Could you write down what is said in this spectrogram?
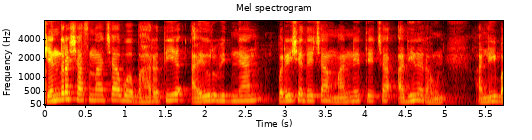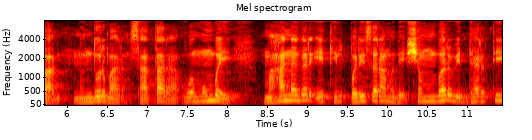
केंद्र शासनाच्या व भारतीय आयुर्विज्ञान परिषदेच्या मान्यतेच्या अधीन राहून अलिबाग नंदुरबार सातारा व मुंबई महानगर येथील परिसरामध्ये शंभर विद्यार्थी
